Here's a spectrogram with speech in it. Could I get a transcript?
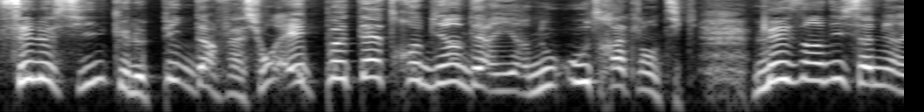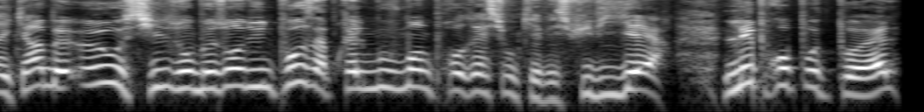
C'est le signe que le pic d'inflation est peut-être bien derrière nous outre-Atlantique. Les indices américains, ben, eux aussi, ils ont besoin d'une pause après le mouvement de progression qui avait suivi hier les propos de Powell.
